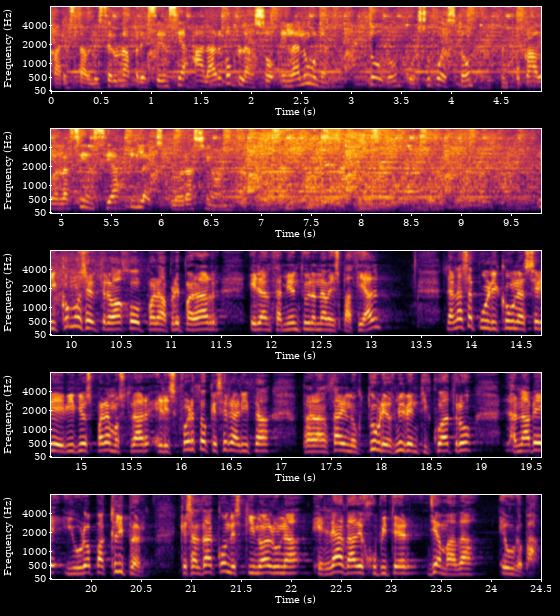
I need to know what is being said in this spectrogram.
para establecer una presencia a largo plazo en la Luna. Todo, por supuesto, enfocado en la ciencia y la exploración. ¿Y cómo es el trabajo para preparar el lanzamiento de una nave espacial? La NASA publicó una serie de vídeos para mostrar el esfuerzo que se realiza para lanzar en octubre de 2024 la nave Europa Clipper, que saldrá con destino a la luna helada de Júpiter llamada Europa.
